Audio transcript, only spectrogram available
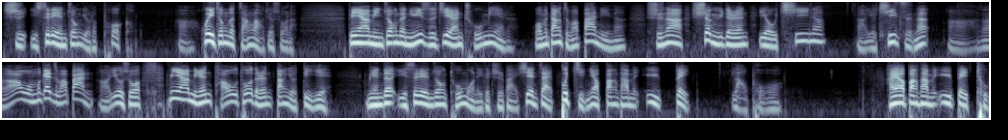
使以色列人中有了破口，啊，会中的长老就说了：“便雅悯中的女子既然除灭了，我们当怎么办理呢？使那剩余的人有妻呢？啊，有妻子呢啊，啊，我们该怎么办啊？又说便雅悯人逃脱的人当有地业，免得以色列人中涂抹了一个支派。现在不仅要帮他们预备老婆，还要帮他们预备土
